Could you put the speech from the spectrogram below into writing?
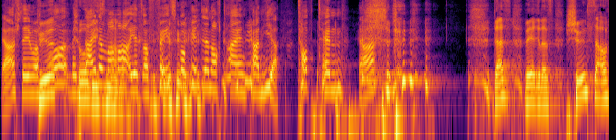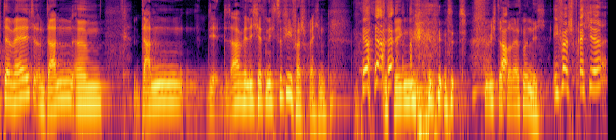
Ja, stell dir mal Für vor, wenn Tobis deine Mama, Mama. jetzt auf Facebook hinterher noch teilen kann, hier, Top 10, ja, Das wäre das Schönste auf der Welt und dann, ähm, dann, da will ich jetzt nicht zu viel versprechen. Deswegen tue ich das Ja. doch erstmal nicht. ich verspreche,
